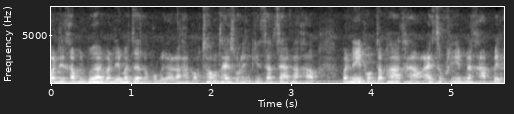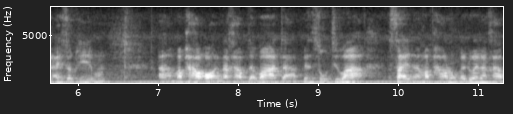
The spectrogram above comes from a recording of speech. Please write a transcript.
สวัสดีครับเพื่อนๆ วันนี้มาเจอกับผมอีกแล้วนะครับกับช่องไทยสุรินทร์กินแซ่บๆนะครับ วันนี้ผมจะพาทำไอศครีมนะครับ เป็นไอศครีมมะพร้าวอ่อนนะครับ แต่ว่าจะเป็นสูตรที่ว่าใส่น้ำมะพร้าวลงไปด้วยนะครับ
